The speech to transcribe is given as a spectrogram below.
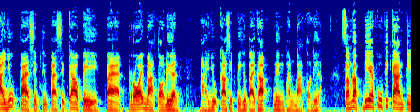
อายุ 80ถึง89 ปี 800 บาทต่อเดือน อายุ 90 ปีขึ้นไปครับ 1,000 บาทต่อเดือนสำหรับเบี้ยผู้พิการปี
